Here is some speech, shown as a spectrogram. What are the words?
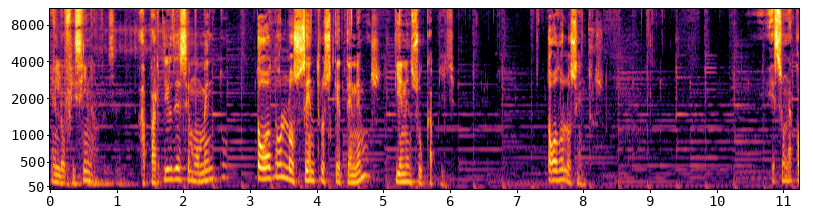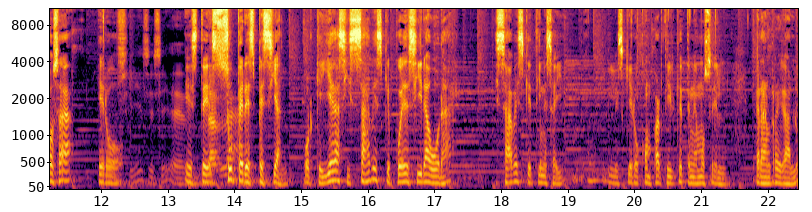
en la oficina. A partir de ese momento, todos los centros que tenemos tienen su capilla. Todos los centros es una cosa, pero este súper especial, porque llegas y sabes que puedes ir a orar y sabes que tienes ahí. Les quiero compartir que tenemos el gran regalo.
